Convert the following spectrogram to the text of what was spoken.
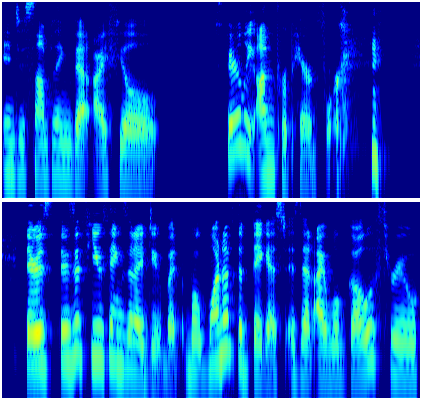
into something that I feel fairly unprepared for. there's there's a few things that I do, but but one of the biggest is that I will go through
